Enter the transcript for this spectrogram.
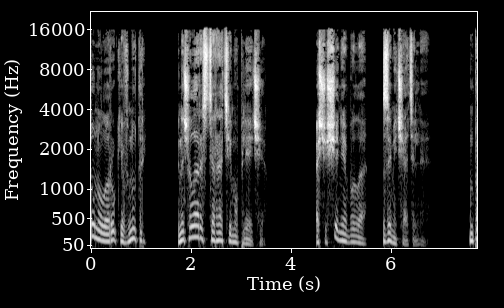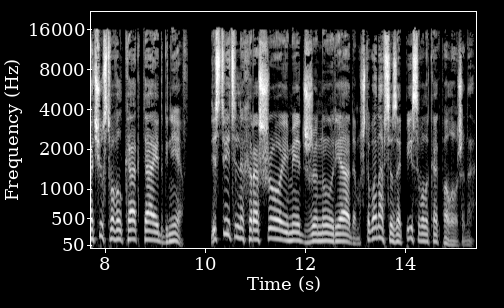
сунула руки внутрь и начала растирать ему плечи. Ощущение было замечательное. Он почувствовал, как тает гнев. Действительно хорошо иметь жену рядом, чтобы она все записывала как положено.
